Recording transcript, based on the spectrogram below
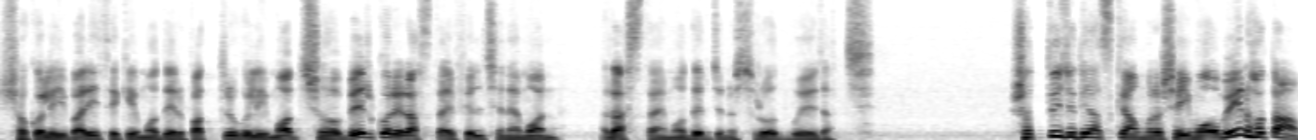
সকলেই বাড়ি থেকে মদের পাত্রগুলি মদ সহ বের করে রাস্তায় ফেলছেন এমন রাস্তায় মদের জন্য স্রোত বয়ে যাচ্ছে। সত্যি যদি আজকে আমরা সেই মমিন হতাম,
